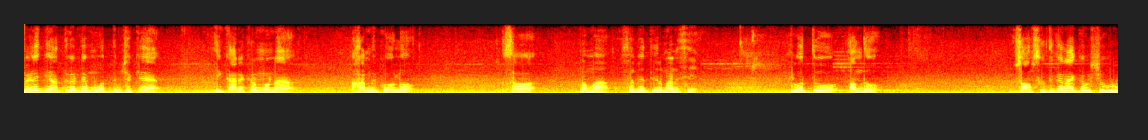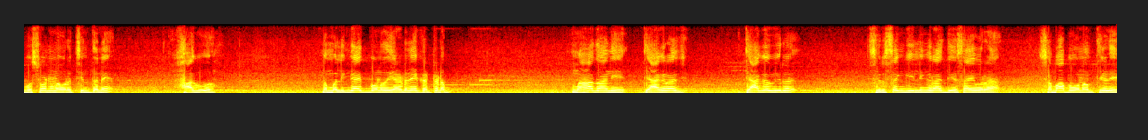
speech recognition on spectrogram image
ಬೆಳಗ್ಗೆ ಹತ್ತು ಗಂಟೆ ಮೂವತ್ತು ನಿಮಿಷಕ್ಕೆ ಈ ಕಾರ್ಯಕ್ರಮವನ್ನು ಹಮ್ಮಿಕೊಳ್ಳಲು ಸ ನಮ್ಮ ಸಭೆ ತೀರ್ಮಾನಿಸಿ. ಇವತ್ತು ಅಂದು ಸಾಂಸ್ಕೃತಿಕ ನಾಯಕ ವಿಶ್ವಗುರು ಬಸವಣ್ಣನವರ ಚಿಂತನೆ ಹಾಗೂ ನಮ್ಮ ಲಿಂಗಾಯತ್ ಭವನದ ಎರಡನೇ ಕಟ್ಟಡ ಮಹಾದಾನಿ ತ್ಯಾಗರಾಜ್ ತ್ಯಾಗವೀರ ಸಿರಸಂಗಿ ಲಿಂಗರಾಜ್ ದೇಸಾಯಿಯವರ ಸಭಾಭವನ ಅಂಥೇಳಿ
